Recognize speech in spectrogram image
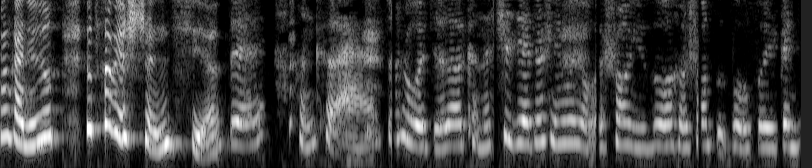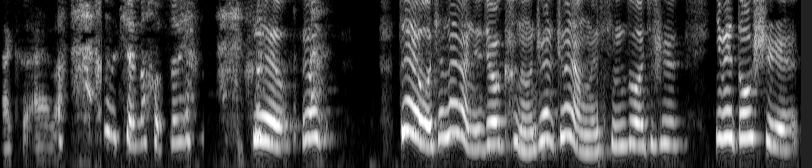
我感觉就就特别神奇，对，很可爱。就是我觉得可能世界就是因为有了双鱼座和双子座，所以更加可爱了。我天呐，好自恋。对，对我真的感觉就是可能这这两个星座就是因为都是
